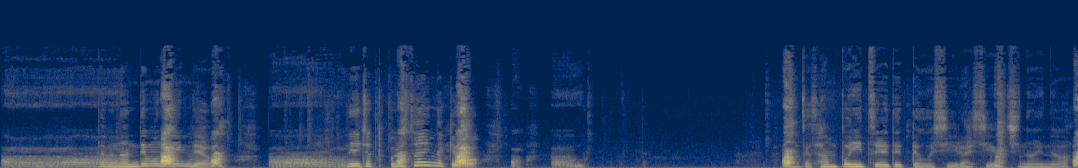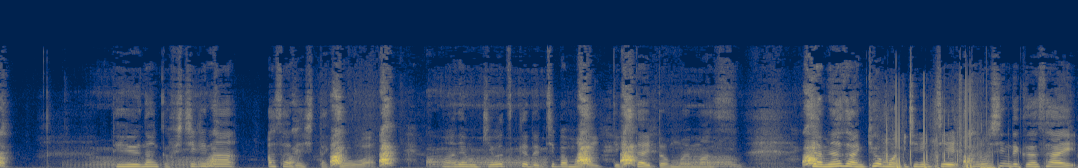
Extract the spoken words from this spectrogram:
多分何でもないんだよ。ねえちょっとうるさいんだけど。なんか散歩に連れてってほしいらしいうちの犬は。っていうなんか不思議な朝でした今日は。まあでも気をつけて千葉まで行ってきたいと思います。じゃあ皆さん今日も一日楽しんでください。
